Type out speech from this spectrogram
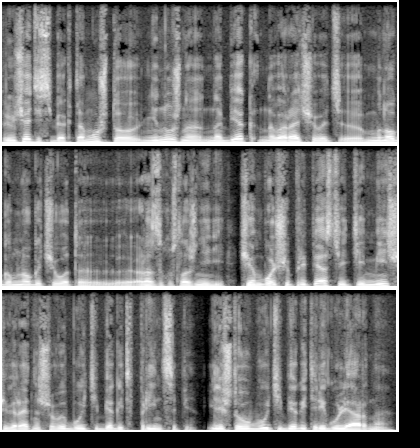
Приучайте себя к тому, что не нужно на бег наворачивать э, много-много чего-то, э, разных усложнений. Чем больше препятствий, тем меньше вероятность, что вы будете бегать в принципе. Или что вы будете бегать регулярно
